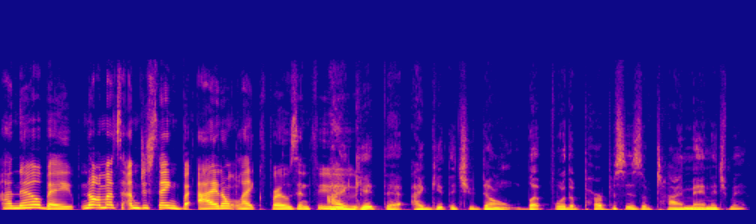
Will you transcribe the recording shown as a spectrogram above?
I know, babe. No, I'm not. I'm just saying, but I don't like frozen food. I get that. I get that you don't. But for the purposes of time management,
